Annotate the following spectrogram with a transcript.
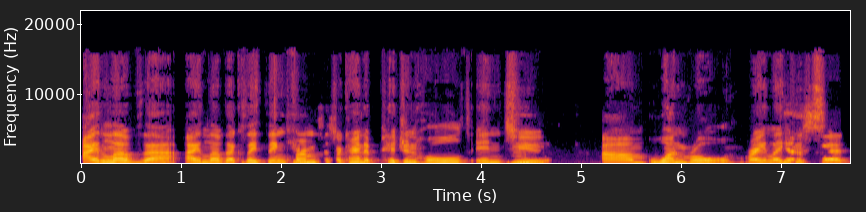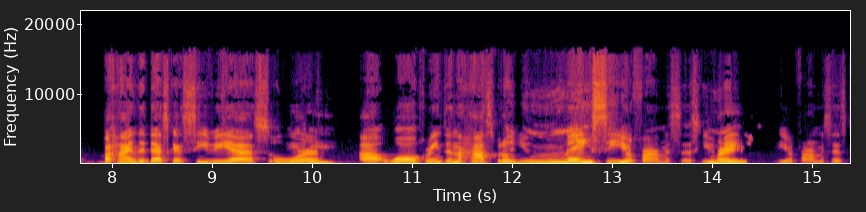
I love that. I love that because i think pharmacists are kind of pigeonholed into mm um, one role, right? Like yes. you said, behind the desk at CVS or mm-hmm. uh, Walgreens in the hospital, you may see your pharmacist. You right. may see your pharmacist.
